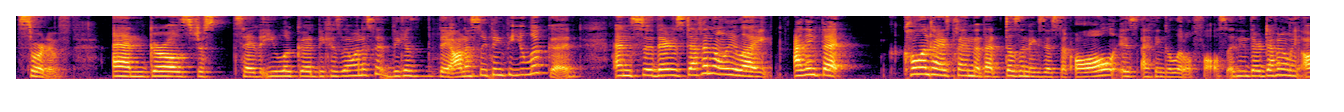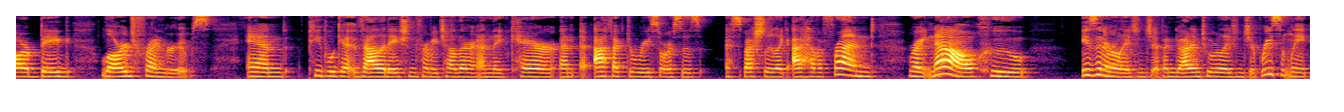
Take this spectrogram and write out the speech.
sort of. And girls just say that you look good because they want to sit because they honestly think that you look good. And so there's definitely like I think that Kollontai claim that that doesn't exist at all is I think a little false. I think there definitely are big, large friend groups and people get validation from each other and they care and affective resources especially like i have a friend right now who is in a relationship and got into a relationship recently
